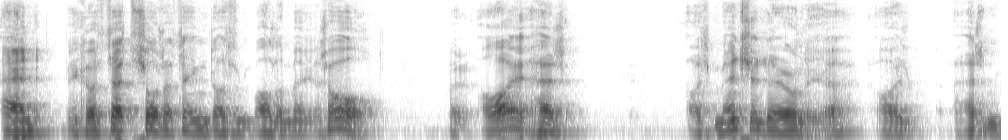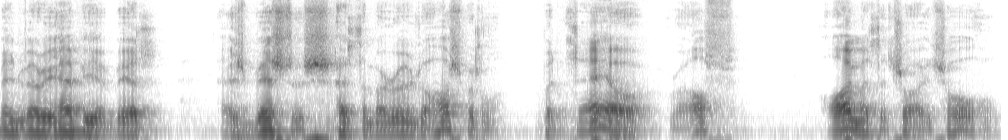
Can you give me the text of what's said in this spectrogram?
And because that sort of thing doesn't bother me at all. But I had as mentioned earlier, I hadn't been very happy about asbestos at the Maroondah Hospital. But now, Ralph, I'm at the Trades Hall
